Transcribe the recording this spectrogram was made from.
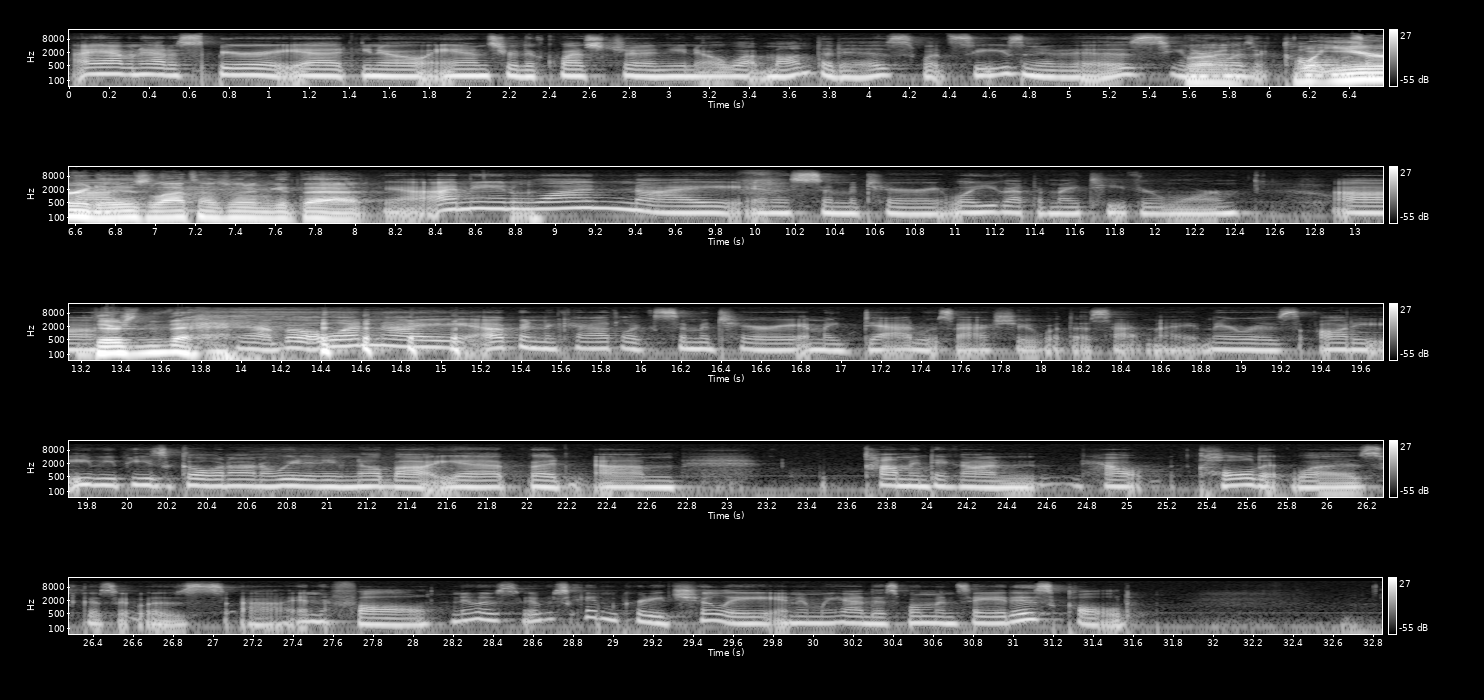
I haven't had a spirit yet, you know, answer the question, you know, what month it is, what season it is, you know, is it cold? what is year it hot? a lot of times we don't even get that Yeah, I mean, one night in a cemetery. Well, you got the my teeth are warm. there's that Yeah, but one night up in the Catholic cemetery, and my dad was actually with us that night, and there was audio EVPs going on, and we didn't even know about yet. But um, commenting on how cold it was because it was uh, in the fall, and it was it was getting pretty chilly, and then we had this woman say it is cold.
